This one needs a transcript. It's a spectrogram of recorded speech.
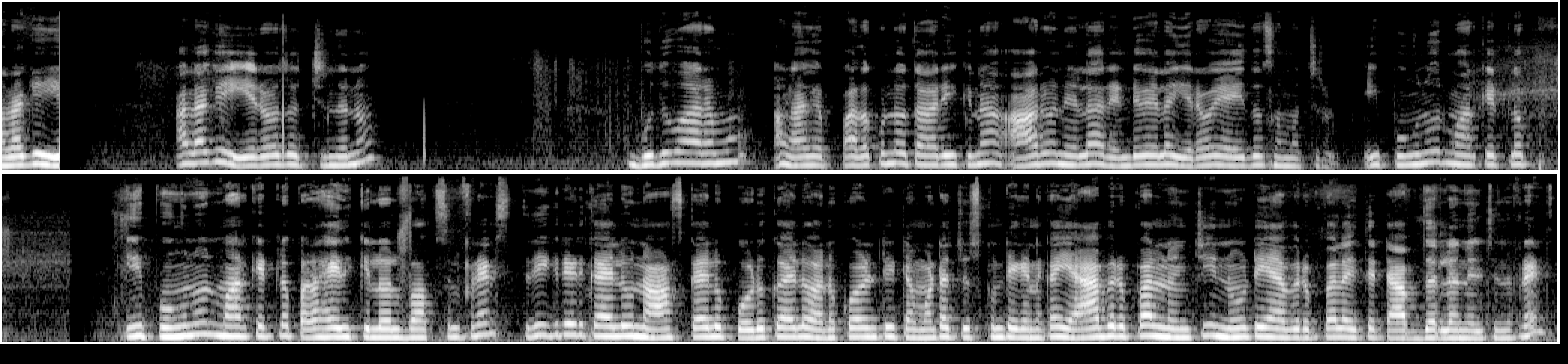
అలాగే అలాగే ఏ రోజు వచ్చిందనో? బుధవారము అలాగే పదకొండవ తారీఖున ఆరో నెల రెండు వేల ఇరవై ఐదో సంవత్సరం. ఈ పొంగునూరు మార్కెట్లో ఈ పొంగునూరు మార్కెట్లో పదహైదు కిలోల బాక్సులు ఫ్రెండ్స్. త్రీ గ్రేడ్ కాయలు నాసుకాయలు పొడికాయలు అను క్వాలిటీ టమాటా చూసుకుంటే కనుక యాభై రూపాయల నుంచి నూట యాభై రూపాయలు అయితే టాప్ ధరలో నిలిచింది ఫ్రెండ్స్.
